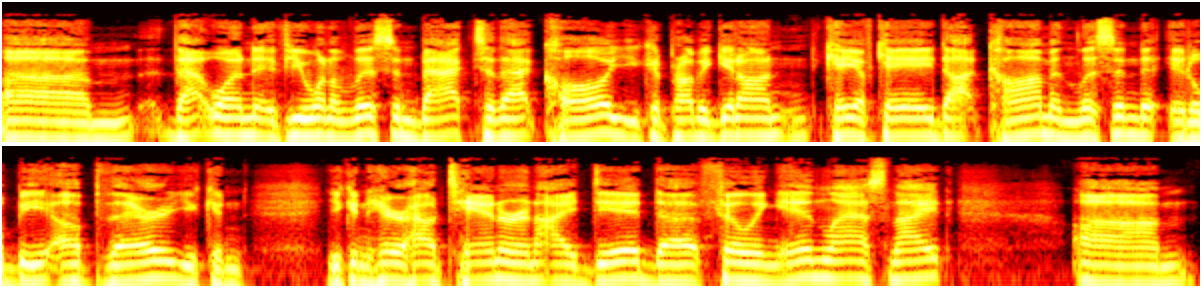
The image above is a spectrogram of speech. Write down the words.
Um, that one, if you want to listen back to that call, you could probably get on kfka.com and listen. To, it'll be up there. You can you can hear how Tanner and I did uh, filling in last night. Um,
